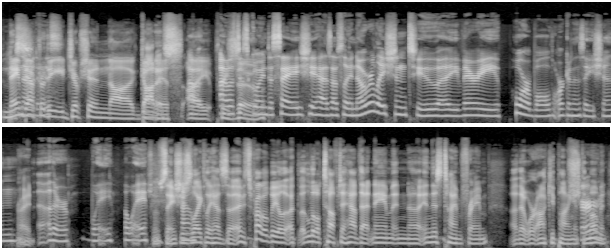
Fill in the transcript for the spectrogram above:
Named That after is. the Egyptian uh, goddess, I presume. I was just going to say she has absolutely no relation to a very horrible organization. Right. Other way away. So I'm saying she's Um, likely has. A, it's probably a, a little tough to have that name in uh, in this time frame uh, that we're occupying at the moment. Oh,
